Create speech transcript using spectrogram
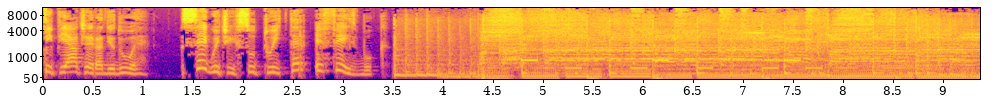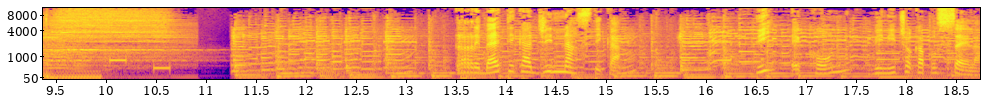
Ti piace Radio 2? Seguici su Twitter e Facebook. Rebetica Ginnastica di e con Vinicio Capossela.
